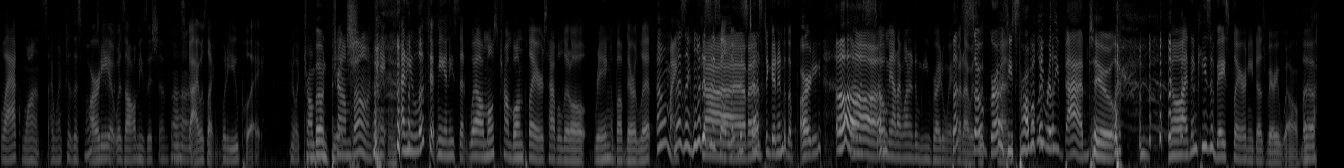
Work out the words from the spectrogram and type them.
flack once. I went to this party. It was all musicians, and this Uh-huh. guy was like, "What do you play?" And you're like trombone trombone. and, he, and he looked at me and he said, "Well, most trombone players have a little ring above their lip." oh my I was like, "What is this? A litmus test to get into the party?" I was so mad. I wanted to leave right away, that's but I was so gross he's probably really bad too no, I think he's a bass player and he does very well. But Ugh,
